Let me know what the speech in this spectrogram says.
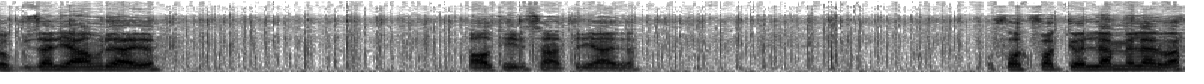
Çok güzel yağmur yağıyor. 6-7 saattir yağıyor. Ufak ufak göllenmeler var.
